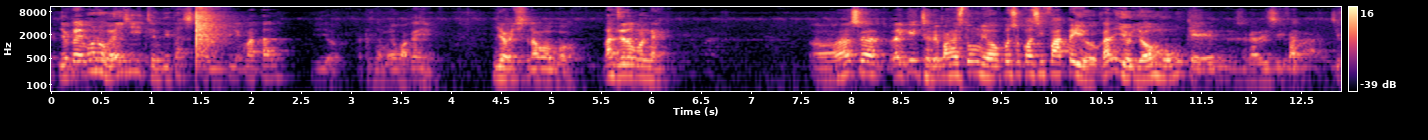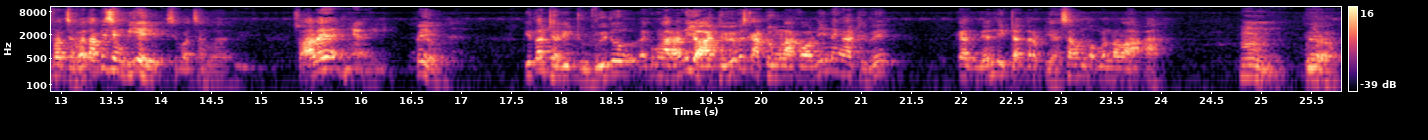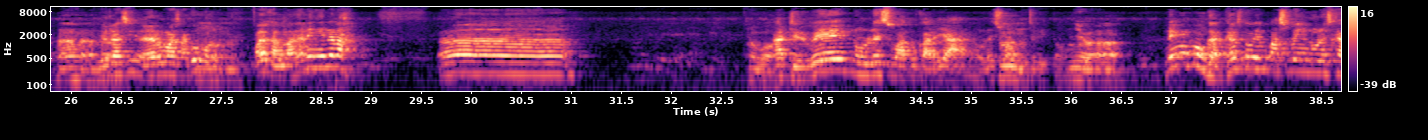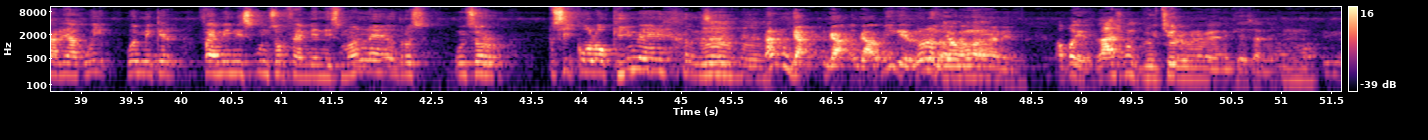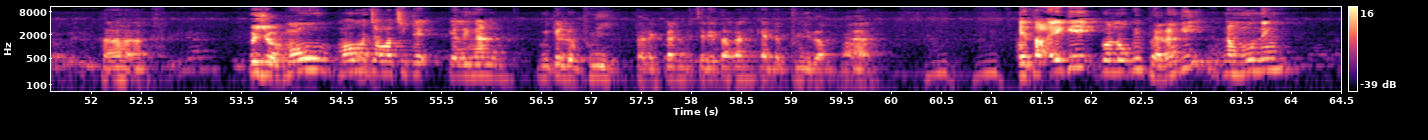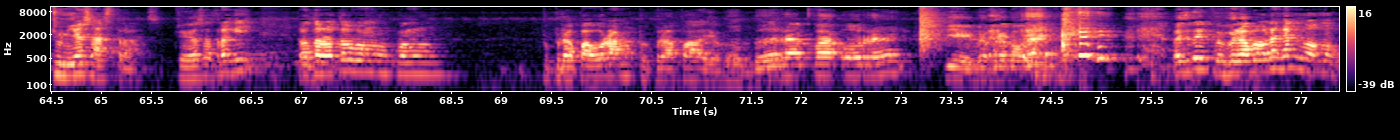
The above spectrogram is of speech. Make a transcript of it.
ya kayak ngono wae sih identitas dan kenikmatan Iya, aduh namanya wakai. ya wis ra apa lanjut apa nih Oh, lagi jare pangestu ya apa suka sifate yo kan yo yo mungkin sekali sifat sifat Jawa tapi sing piye sifat Jawa. Soale apa yo? Kita dari dulu itu lek ngarani ya adewe wis kadung nglakoni ning adewe kemudian tidak terbiasa untuk menelaah. hmm Iya. Ya udah sih, dari rumah aku ngono. Kaya gampangane ngene lah. Eh adewe nulis suatu karya, nulis suatu Hmm. cerita. iya heeh Ning ngomong gagas tuh pas pengen nulis karya kuwi, kowe mikir feminis unsur feminisme terus unsur psikologi unsur kan enggak enggak enggak mikir ngono lho Ya, gampangane. apa ya langsung glujur ngono kayaknya biasanya Heeh. oh iya mau mau mencolot sidik kelingan mikir dok bengi bareng kan cerita kan kayak dok bengi toh nah. Etok iki ngono kuwi barang ki nemu ning dunia sastra. Dunia sastra ki rata-rata wong wong beberapa orang beberapa ya Beberapa orang Piye beberapa orang? Maksudnya beberapa orang kan ngomong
